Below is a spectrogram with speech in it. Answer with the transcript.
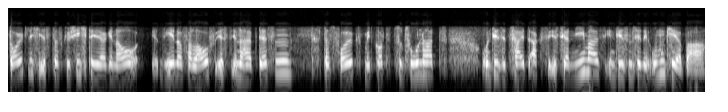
deutlich ist, dass Geschichte ja genau jener Verlauf ist, innerhalb dessen das Volk mit Gott zu tun hat und diese Zeitachse ist ja niemals in diesem Sinne umkehrbar.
